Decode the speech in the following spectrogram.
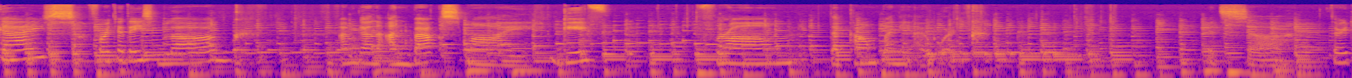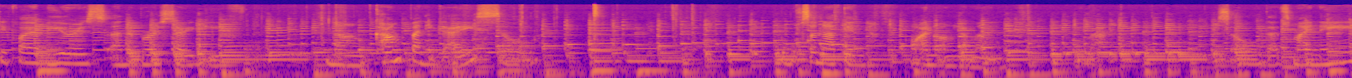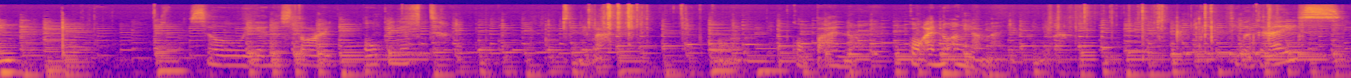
guys! For today's vlog, I'm gonna unbox my gift from the company I work. It's uh, 35 years anniversary gift ng company guys. So, bubuksan natin kung ano ang laman. Diba? So, that's my name. Start open it. Diba? Kung, kung paano. Kung ano ang laman. Diba? Guys?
